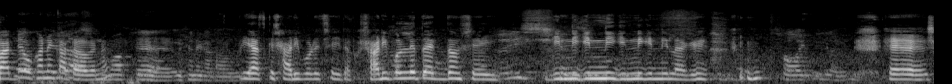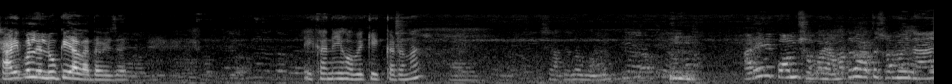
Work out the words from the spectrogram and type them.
বার্থডে ওখানে কাটা হবে না? আজকে শাড়ি পরেছে, এই দেখো, শাড়ি পরলে তো একদম সেই গিন্নি গিন্নি গিন্নি গিন্নি লাগে। হ্যাঁ শাড়ি পরলে লুকই আলাদা হয়ে যায়। এখানেই হবে কেক কাটা, না? আরে, কম সময়, আমাদেরও হাতে সময় নাই,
